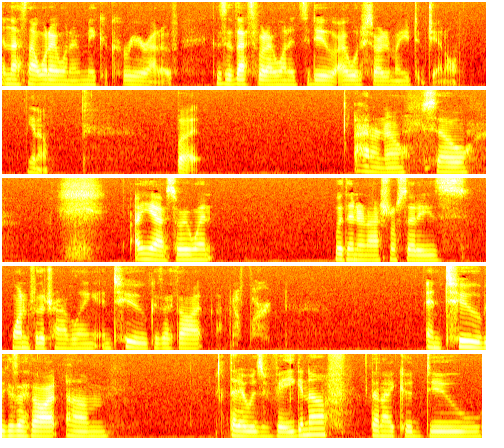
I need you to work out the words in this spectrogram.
And that's not what I want to make a career out of. Because if that's what I wanted to do, I would have started my YouTube channel, you know. But I don't know. So, yeah, so I went with international studies, one for the traveling, and two because I thought I'm gonna fart, and two because I thought um, that it was vague enough that I could do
